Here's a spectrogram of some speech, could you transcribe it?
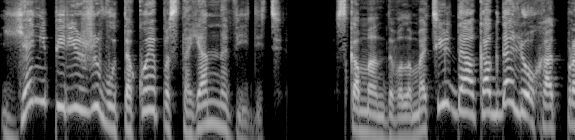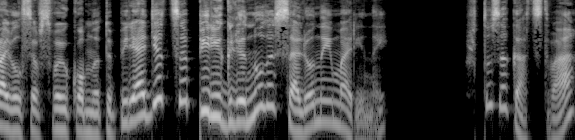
Я не переживу такое постоянно видеть. — скомандовала Матильда, а когда Леха отправился в свою комнату переодеться, переглянулась с Аленой и Мариной. «Что за гадство, а?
